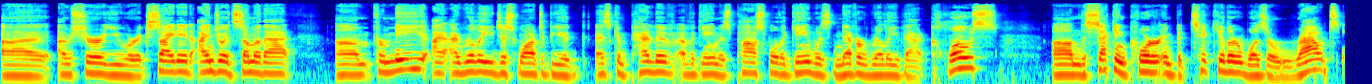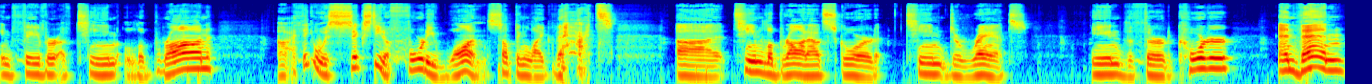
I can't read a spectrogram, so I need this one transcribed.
uh, I'm sure you were excited. I enjoyed some of that. Um, for me, I, I, really just wanted to be a, as competitive of a game as possible. The game was never really that close. Um, the second quarter, in particular, was a rout in favor of Team LeBron. Uh, I think it was 60 to 41, something like that. Uh, Team LeBron outscored Team Durant in the third quarter. And then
